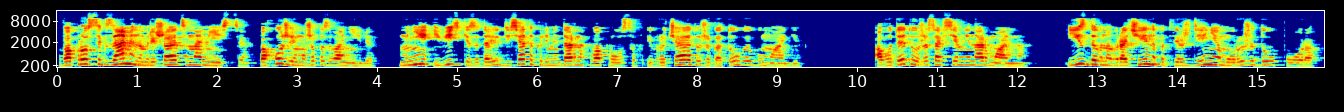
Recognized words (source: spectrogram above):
Вопрос с экзаменом решается на месте. Похоже, им уже позвонили. Мне и Витьке задают десяток элементарных вопросов и вручают уже готовые бумаги. А вот это уже совсем ненормально. Издавна врачей на подтверждение мурыжат до упора,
